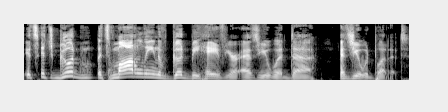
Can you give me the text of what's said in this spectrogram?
it's it's good it's modeling of good behavior as you would uh as you would put it.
